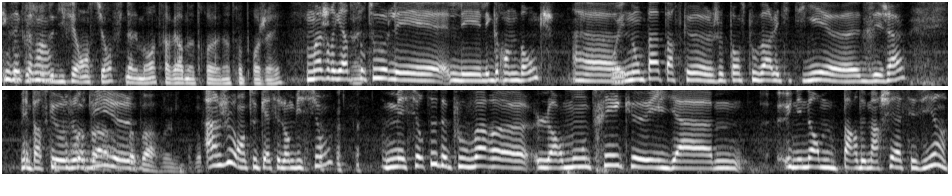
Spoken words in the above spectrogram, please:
Exactement. Quelque chose de différenciant finalement à travers notre, notre projet. Moi je regarde surtout les, les, grandes banques, euh, non pas parce que je pense pouvoir les titiller euh, déjà, mais parce qu'aujourd'hui, un jour en tout cas c'est l'ambition, mais surtout de pouvoir leur montrer qu'il y a une énorme part de marché à saisir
